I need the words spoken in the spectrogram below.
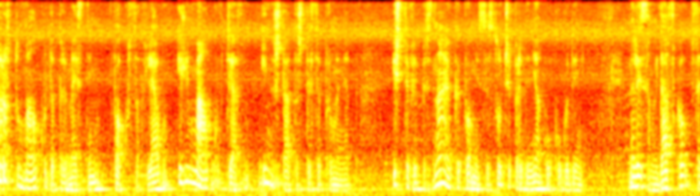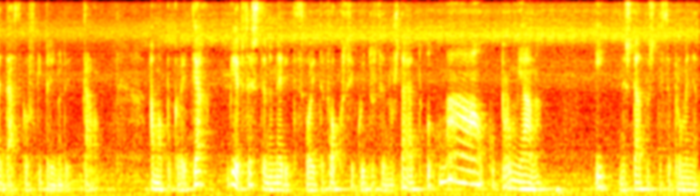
Просто малко да преместим фокуса вляво или малко вдясно и нещата ще се променят. И ще ви призная какво ми се случи преди няколко години. Нали съм даскал, все даскалски примери давам. Ама покрай тях вие все ще намерите своите фокуси, които се нуждаят от малко промяна и нещата ще се променят.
